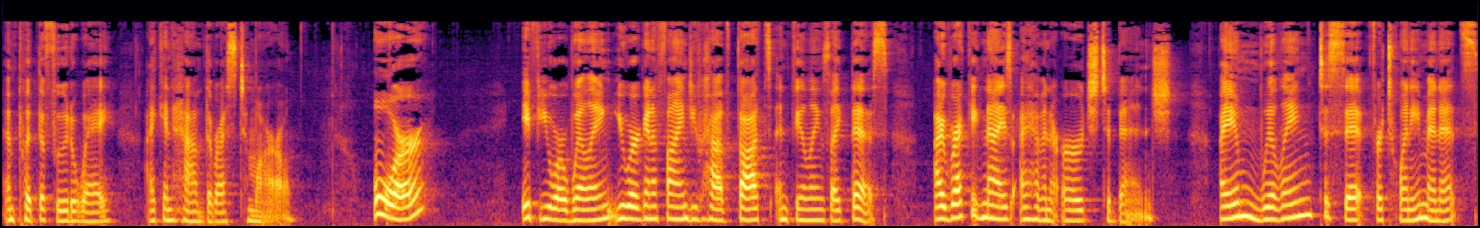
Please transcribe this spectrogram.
and put the food away. I can have the rest tomorrow. Or, if you are willing, you are going to find you have thoughts and feelings like this I recognize I have an urge to binge. I am willing to sit for 20 minutes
